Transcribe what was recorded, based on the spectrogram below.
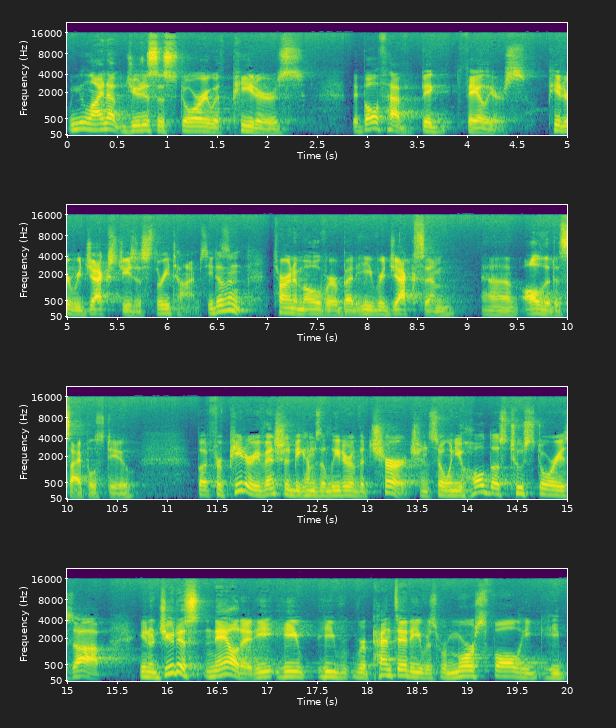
When you line up Judas's story with Peter's, they both have big failures. Peter rejects Jesus three times. He doesn't turn him over, but he rejects him. Uh, all the disciples do. But for Peter, he eventually becomes the leader of the church. And so when you hold those two stories up, you know, Judas nailed it. He, he, he repented, he was remorseful, he, he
